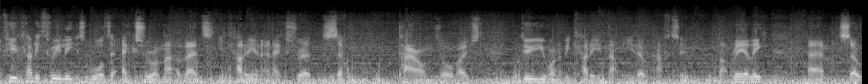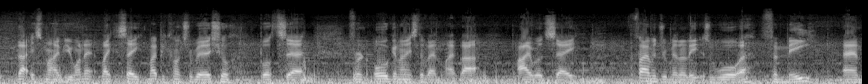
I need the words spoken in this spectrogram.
If you carry three litres of water extra on that event, you're carrying an extra seven pounds almost. Do you want to be carrying that when you don't have to? Not really. Um, so that is my view on it. Like I say, it might be controversial, but uh, for an organised event like that, I would say 500 millilitres of water for me, um,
